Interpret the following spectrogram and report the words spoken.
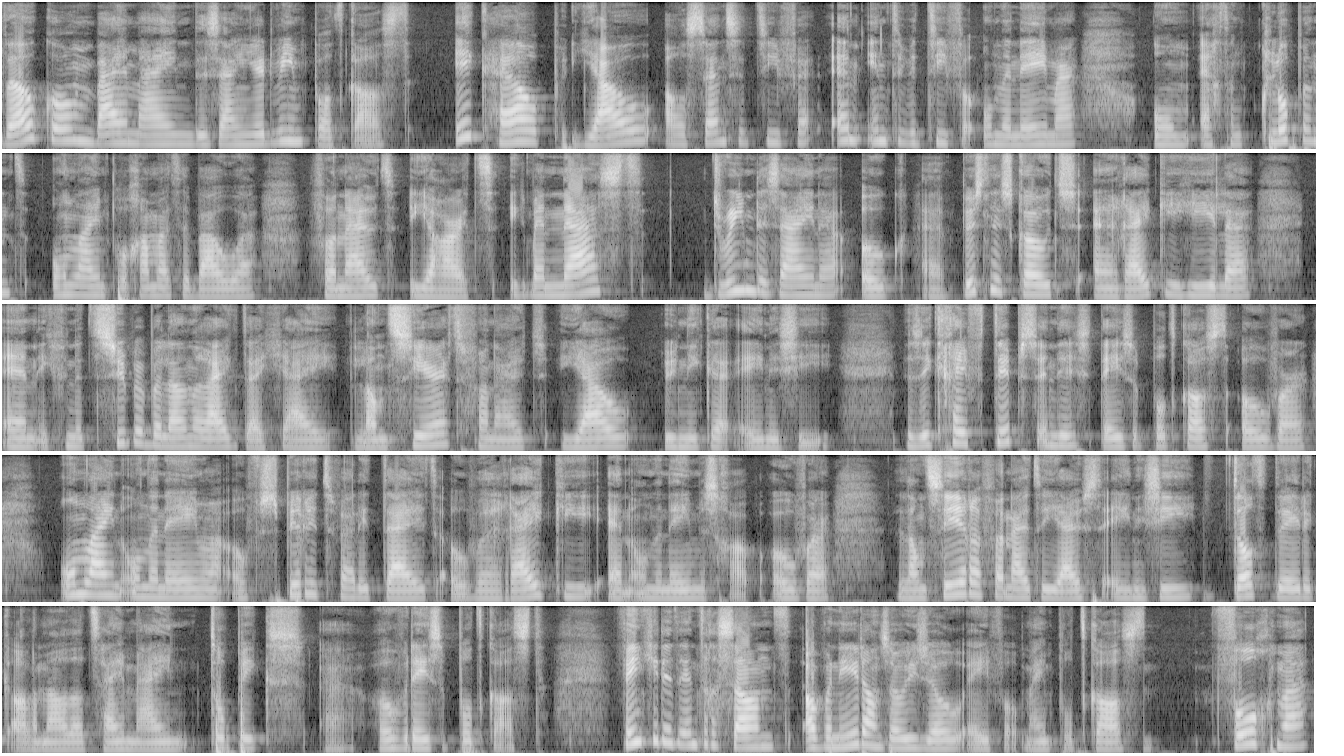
Welkom bij mijn Design Your Dream podcast. Ik help jou als sensitieve en intuïtieve ondernemer om echt een kloppend online programma te bouwen vanuit je hart. Ik ben naast dream designer ook uh, business coach en reiki healer en ik vind het super belangrijk dat jij lanceert vanuit jouw unieke energie. Dus ik geef tips in deze podcast over online ondernemen, over spiritualiteit, over reiki en ondernemerschap, over lanceren vanuit de juiste energie. Dat deel ik allemaal. Dat zijn mijn topics uh, over deze podcast. Vind je dit interessant? Abonneer dan sowieso even op mijn podcast. Volg me.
